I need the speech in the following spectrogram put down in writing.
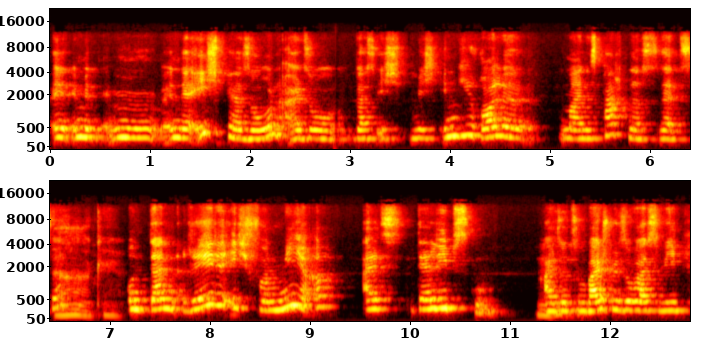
in, in, in der Ich-Person, also dass ich mich in die Rolle meines Partners setze ah, okay. und dann rede ich von mir als der Liebsten. Mhm. Also zum Beispiel sowas wie,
